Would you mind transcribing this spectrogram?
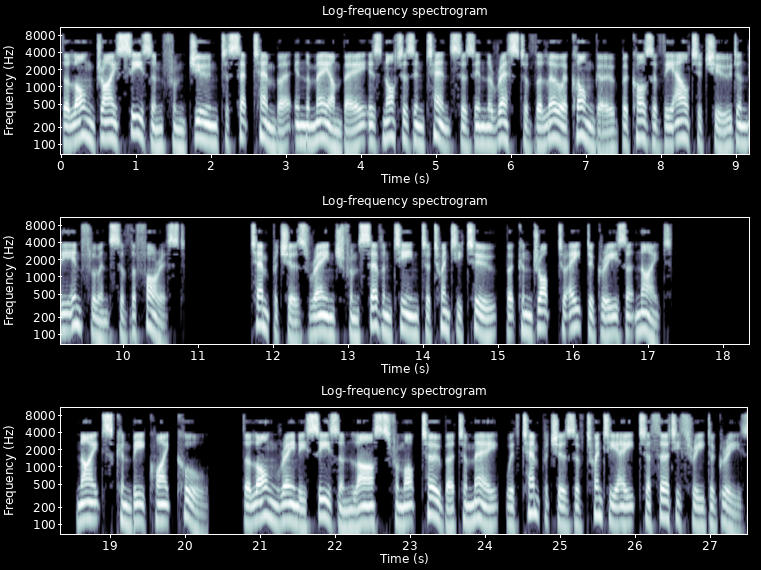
The long dry season from June to September in the Mayumbe is not as intense as in the rest of the lower Congo because of the altitude and the influence of the forest. Temperatures range from 17 to 22, but can drop to 8 degrees at night. Nights can be quite cool. The long rainy season lasts from October to May, with temperatures of 28 to 33 degrees.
